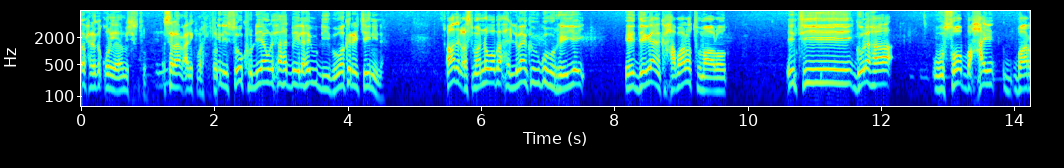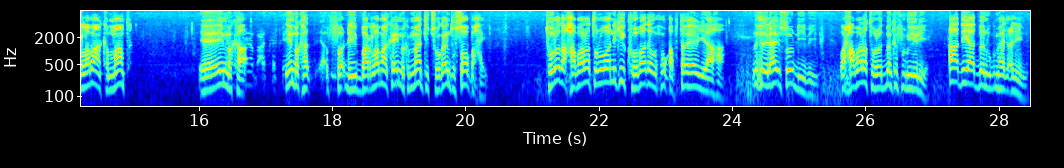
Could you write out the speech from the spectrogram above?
wax laga qorayaana ma jirto assalaamu calaykum waraxmatullahi inay soo kordhiyaan wixii hadba ilaahay u dhiibo waa ka rajaynaynaa aadan cismaanna waaba xildhibaankii ugu horreeyey ee deegaanka xabaalo tumaalood intii golaha uu soo baxay baarlamaanka maanta imika imika fadhi baarlamaanka imika maanta jooga intuu soo baxay tuulada xabaalo tuulood waa ninkii koobaad wuxuu qabtaba ee yidhaahaa wuxuu ilaahay soo dhiibay war xabaalo tuulood baan ka fudhiyeelaya aad iyo aad baan ugu mahad celinaynaa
